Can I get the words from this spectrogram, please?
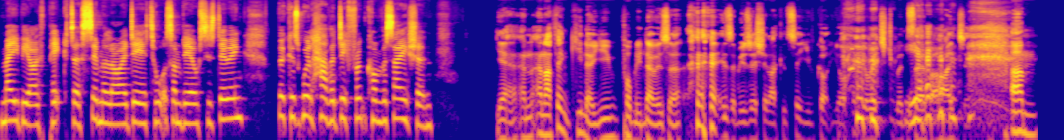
maybe I've picked a similar idea to what somebody else is doing because we'll have a different conversation. Yeah, and, and I think you know you probably know as a as a musician, I can see you've got your your instruments yeah. there behind you. Um,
